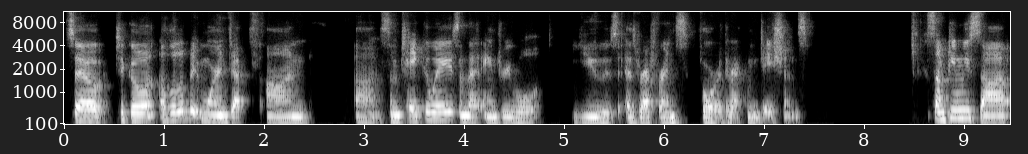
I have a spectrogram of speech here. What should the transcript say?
So to go a little bit more in depth on uh, some takeaways and that Andrea will use as reference for the recommendations. Something we saw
